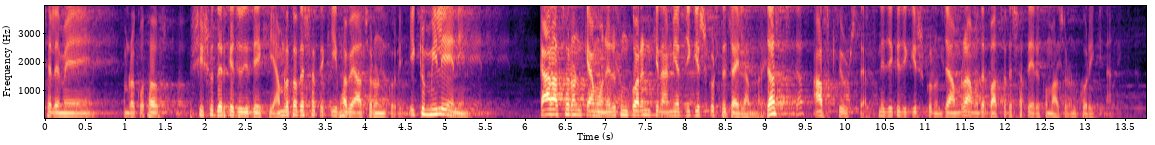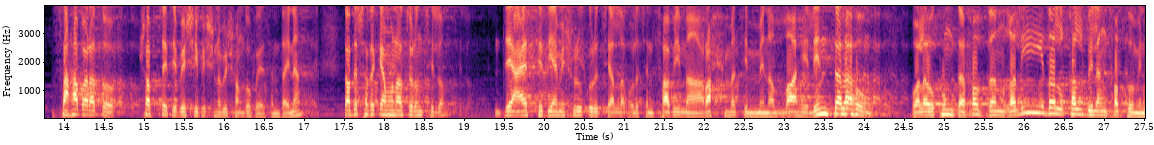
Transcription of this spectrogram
ছেলে মেয়ে, আমরা কোথাও শিশুদেরকে যদি দেখি, আমরা তাদের সাথে কীভাবে আচরণ করি? একটু মিলিয়ে নিন। কার আচরণ কেমন? এরকম করেন কিনা? আমি আর জিজ্ঞেস করতে চাইলাম না। জাস্ট আস্ক ইউর নিজেকে জিজ্ঞেস করুন যে আমরা আমাদের বাচ্চাদের সাথে এরকম আচরণ করি কিনা? সাহাবারা তো সবচাইতে বেশি বিষ্ণুনবীর সঙ্গ পেয়েছেন, তাই না? তাদের সাথে কেমন আচরণ ছিল? যে আয়াতটি দিয়ে আমি শুরু করেছি, আল্লাহ বলেছেন, ফাবিমা রাহমাতিম মিনাল্লাহি লিনচালাহুম ওয়ালাউ কুনতা গালিদাল কলবি লাং ফাদ্দু মিন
